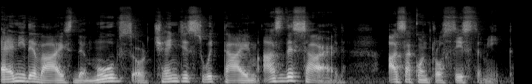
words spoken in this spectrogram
any device that moves or changes with time as desired has a control system it.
